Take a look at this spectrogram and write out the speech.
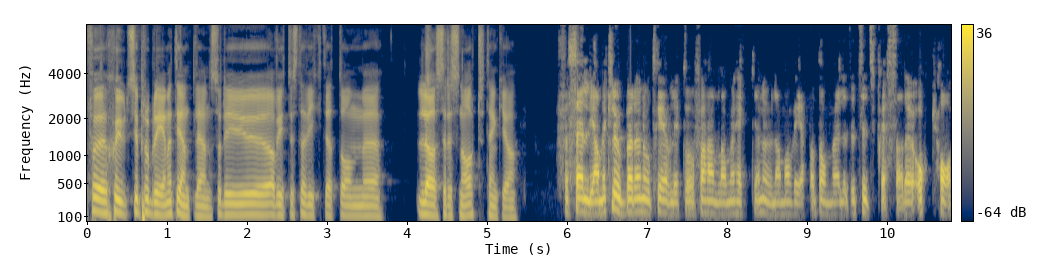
förskjuts ju problemet egentligen. Så det är ju av yttersta vikt att de eh, löser det snart, tänker jag för säljande klubb är det nog trevligt att förhandla med Häcken nu när man vet att de är lite tidspressade och har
